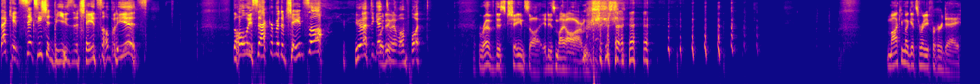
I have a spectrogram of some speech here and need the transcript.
That kid's six. He shouldn't be using a chainsaw, but he is. The Holy Sacrament of Chainsaw? You had to get What to it at one point. Rev this chainsaw, it is my arm. Makima gets ready for her day,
